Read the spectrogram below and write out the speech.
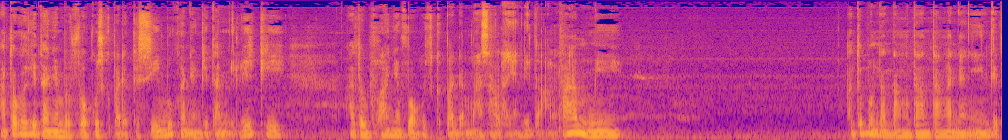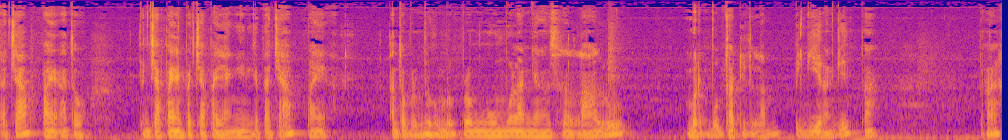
Ataukah kita hanya berfokus kepada kesibukan yang kita miliki? Atau hanya fokus kepada masalah yang kita alami? Ataupun tantangan-tantangan yang ingin kita capai? Atau pencapaian-pencapaian yang ingin kita capai? Atau pergumulan yang selalu berputar di dalam pikiran kita? Nah,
